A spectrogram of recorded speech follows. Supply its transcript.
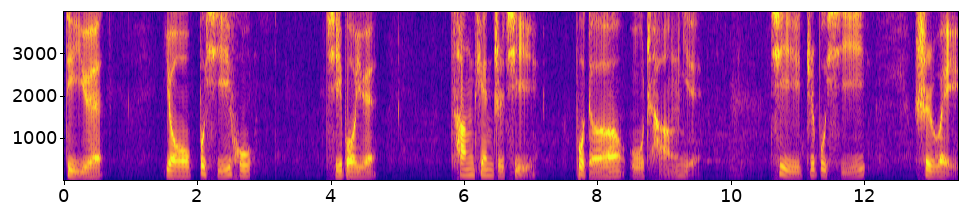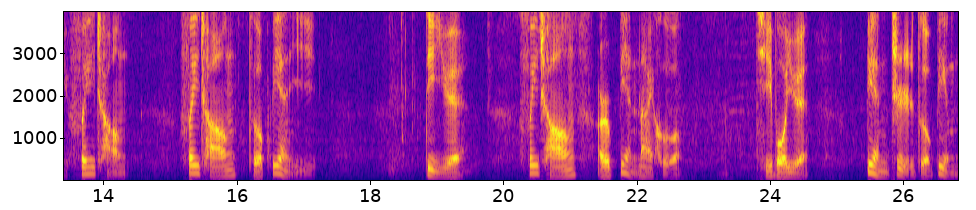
帝曰：有不习乎？岐伯曰：苍天之气，不得无常也。气之不习，是谓非常。非常则变矣。帝曰：非常而变奈何？岐伯曰：变质则病，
